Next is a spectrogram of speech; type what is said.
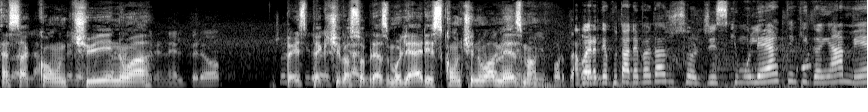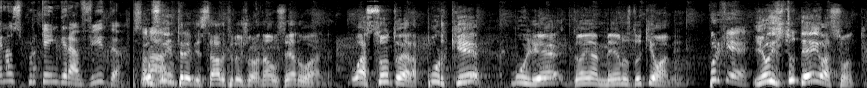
essa contínua perspectiva sobre as mulheres continua a mesma. Agora, deputado, é verdade o senhor disse que mulher tem que ganhar menos porque engravida? Eu fui entrevistado pelo jornal Zero Hora. O assunto era por que mulher ganha menos do que homem? Por quê? E eu estudei o assunto.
